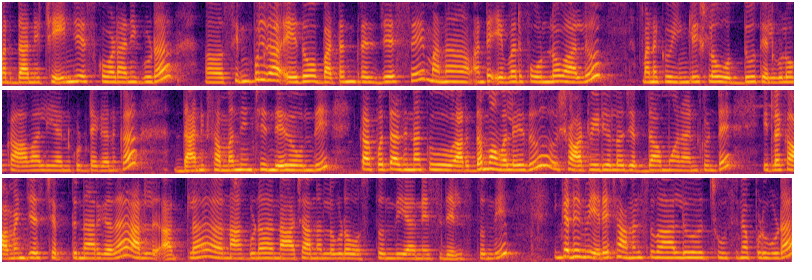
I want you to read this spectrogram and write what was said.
మరి దాన్ని చేంజ్ చేసుకోవడానికి కూడా సింపుల్గా ఏదో బటన్ ప్రెస్ చేస్తే మన అంటే ఎవరి ఫోన్లో వాళ్ళు మనకు ఇంగ్లీష్లో వద్దు తెలుగులో కావాలి అనుకుంటే కనుక దానికి సంబంధించింది ఏదో ఉంది. కాకపోతే అది నాకు అర్థం అవ్వలేదు. షార్ట్ వీడియోలో చెప్దాము అని అనుకుంటే ఇట్లా కామెంట్ చేసి చెప్తున్నారు కదా అట్లా నాకు కూడా నా ఛానల్లో కూడా వస్తుంది అనేసి తెలుస్తుంది. ఇంకా నేను వేరే ఛానల్స్ వాళ్ళు చూసినప్పుడు కూడా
